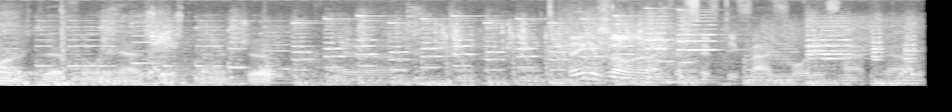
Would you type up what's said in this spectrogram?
Marth definitely has this matchup. Yeah. I think it's only like a 55-45 though.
